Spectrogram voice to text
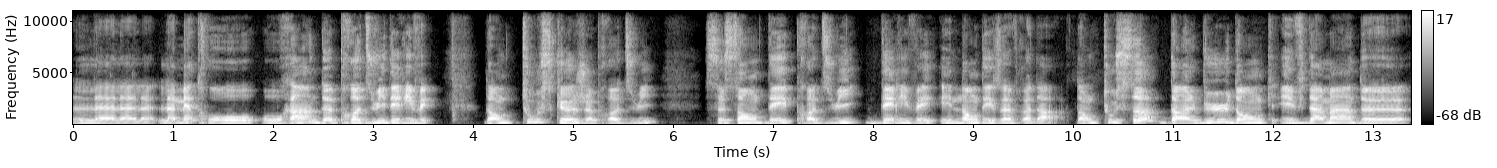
la, mettre au, rang de produits dérivés. Donc, tout ce que je produis, ce sont des produits dérivés et non des œuvres d'art. Donc, tout ça dans le but, donc, évidemment, de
